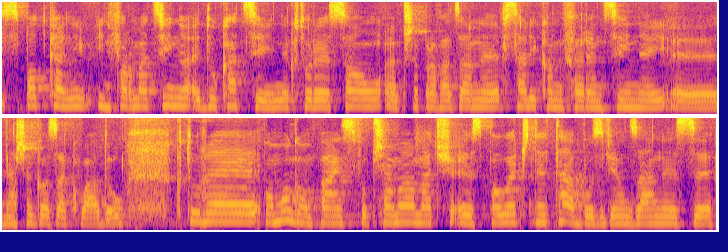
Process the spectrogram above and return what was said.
spotkań informacyjno-edukacyjnych, które są przeprowadzane w sali konferencyjnej naszego zakładu, które pomogą Państwu przełamać społeczne tabu związane z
